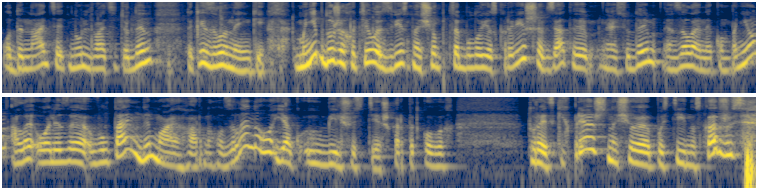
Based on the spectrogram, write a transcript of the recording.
11021, такий зелененький. Мені б дуже хотілося, звісно, щоб це було яскравіше, взяти е, сюди зелений компаньйон, але у Alize Wooltime немає гарного зеленого, як і у більшості шкарпеткових турецьких пряж, на що я постійно скаржусь.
